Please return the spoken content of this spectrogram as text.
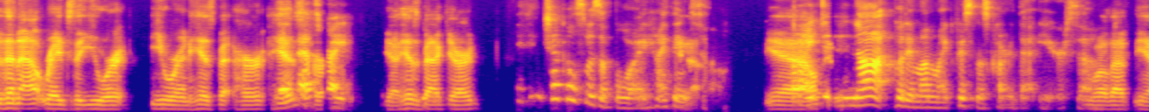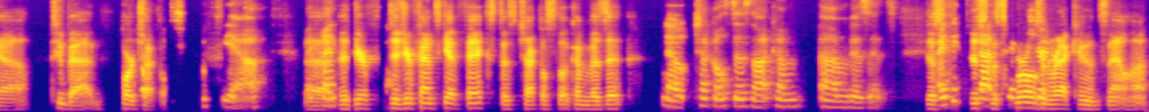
then outraged that you were you were in his her his yeah, that's her, right. yeah his backyard. I think chuckles was a boy i think yeah. so. Yeah. But i did not put him on my christmas card that year so. Well that yeah too bad. Poor chuckles. Yeah. Uh, did your did your fence get fixed? Does chuckles still come visit? No chuckles does not come um visit. Just, I think just the squirrels and raccoons now huh?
